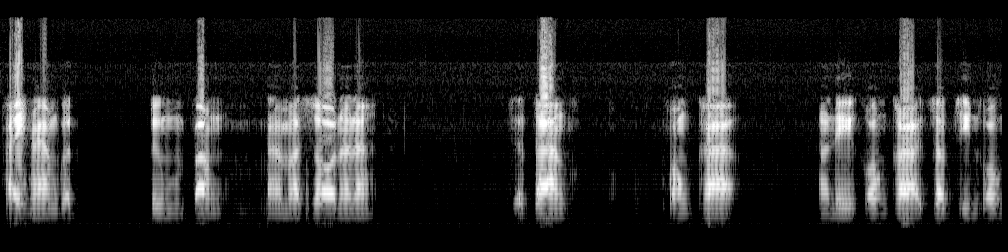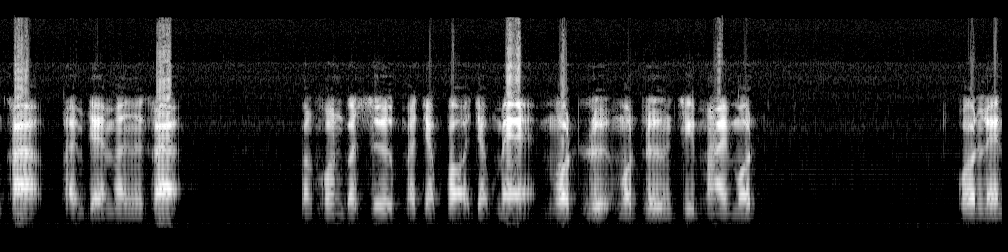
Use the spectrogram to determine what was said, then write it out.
ไผ่ห้ามก็ถึงฟังถ้ามาสอนนะนะสตางค์ของข้าอันนี้ของข้าทรัพย์สินของข้าใครไม่ใช่มาเงินข้าบางคนก็สืบมาจากพ่อจากแม่หมดหรือหมดลืงชิบหายหมด คนเล่น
